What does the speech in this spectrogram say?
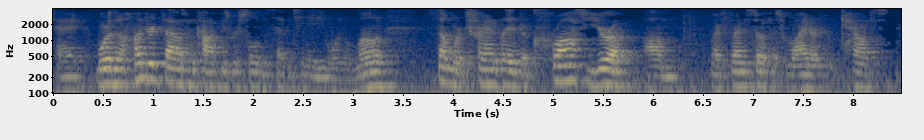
Okay, more than 100,000 copies were sold in 1781 alone. Some were translated across Europe. Um, my friend Sophus Reinert, who counts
